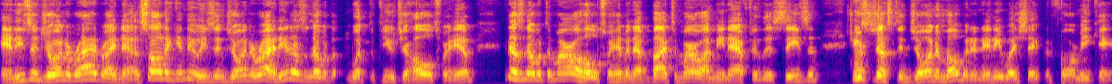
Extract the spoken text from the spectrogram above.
and he's enjoying the ride right now. That's all he can do. He's enjoying the ride. He doesn't know what the, what the future holds for him. He doesn't know what tomorrow holds for him, and that by tomorrow, I mean after this season, he's just enjoying the moment in any way, shape, and form he can.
